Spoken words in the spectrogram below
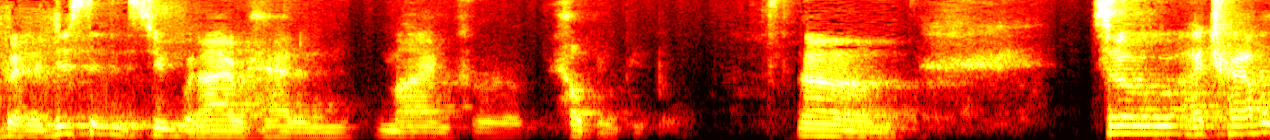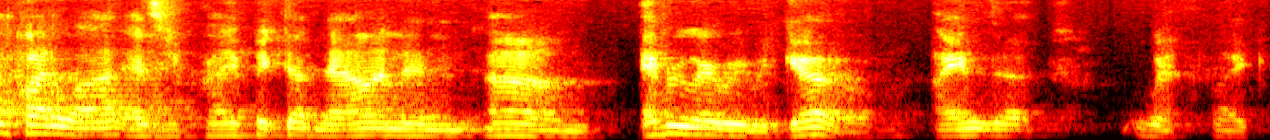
but it just didn't suit what I had in mind for helping people. Um, so I traveled quite a lot, as you probably picked up now. And then um, everywhere we would go, I ended up with like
